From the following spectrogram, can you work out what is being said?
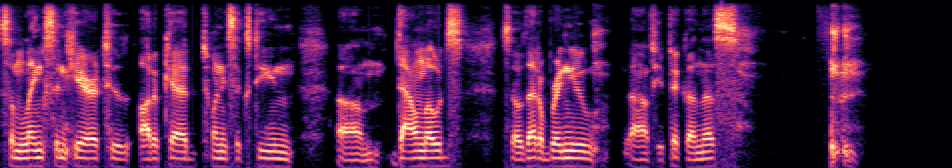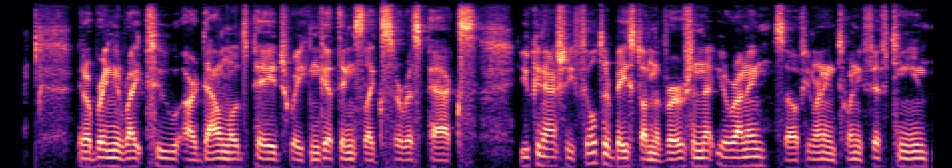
some links in here to AutoCAD 2016 um, downloads. So that'll bring you, uh, if you pick on this, it'll bring you right to our downloads page where you can get things like service packs. You can actually filter based on the version that you're running. So if you're running 2015,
